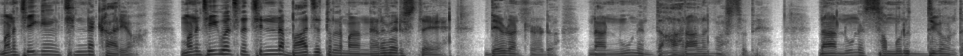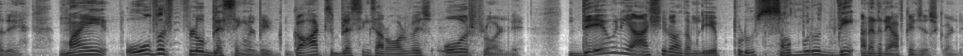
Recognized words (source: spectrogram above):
మనం చేయగలిగిన చిన్న కార్యం మనం చేయవలసిన చిన్న బాధ్యతలను మనం నెరవేరుస్తే దేవుడు అంటున్నాడు నా నూనె ధారాళంగా వస్తుంది. నా నూనె సమృద్ధిగా ఉంటుంది. My overflow blessing will be God's blessings are always overflow అండి. దేవుని ఆశీర్వాదం ఎప్పుడు సమృద్ధి అనేది జ్ఞాపకం చేసుకోండి.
